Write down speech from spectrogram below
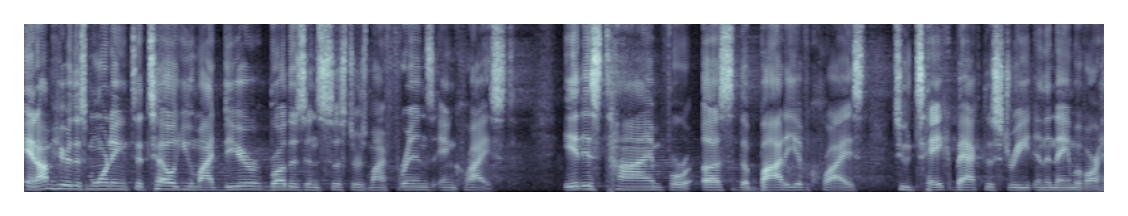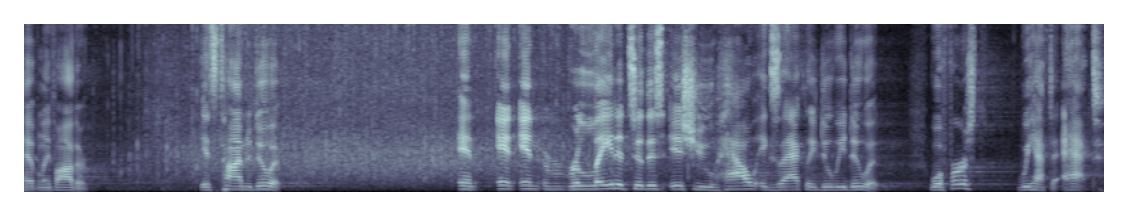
And I'm here this morning to tell you, my dear brothers and sisters, my friends in Christ, it is time for us, the body of Christ, to take back the street in the name of our Heavenly Father. It's time to do it. And, and, and related to this issue, how exactly do we do it? Well, first, we have to act,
